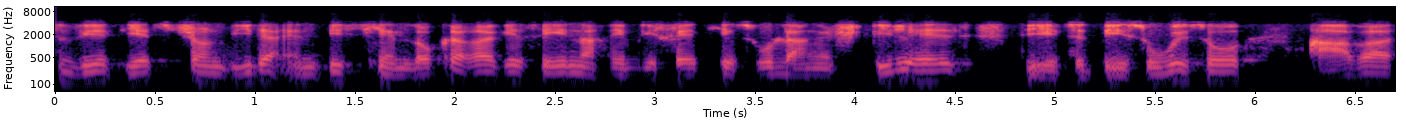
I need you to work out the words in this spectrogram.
wird jetzt schon wieder ein bisschen lockerer gesehen, nachdem die FED hier so lange stillhält. Die EZB sowieso. Aber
